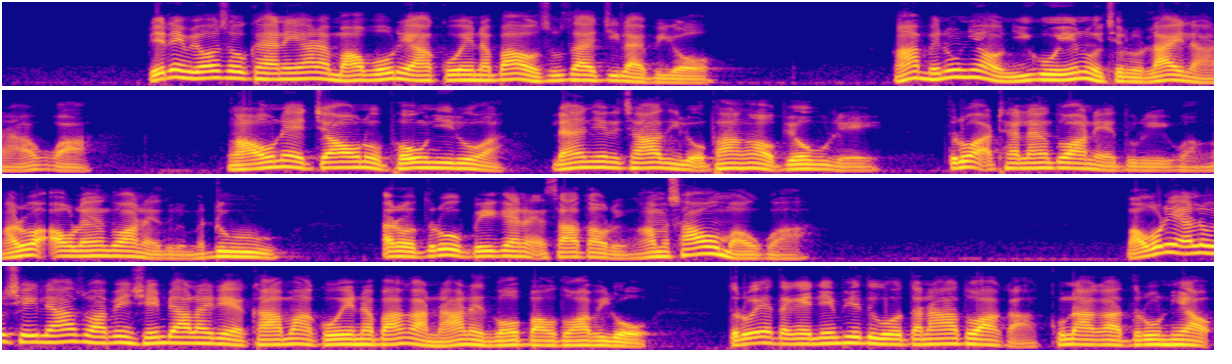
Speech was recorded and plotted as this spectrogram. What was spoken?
။ပြစ်တင်ပြောဆိုခံနေရတဲ့မောင်ဘိုးတွေကကိုရင်နှစ်ပါးကိုစူးစိုက်ကြည့်လိုက်ပြီးတော့ငါမင်းတို့ညောင်ညီကိုရင်းလို့ချစ်လို့လိုက်လာတာကွာ။ငါအောင်နဲ့ကြောင်းတို့ဖုန်းကြီးတို့ကလမ်းချင်းတခြားစီလို့အဖားငါ့ကိုပြောဘူးတယ်။သူတို့ကအထက်လန်းသွားနေသူတွေကွာငါတို့ကအောက်လန်းသွားနေသူတွေမတူဘူး။အဲ့တော့သူတို့ပေးကမ်းတဲ့အစားအသောက်တွေငါမစားအောင်မဟုတ်ကွာ။ မောင်ဘိုးတွေအဲ့လိုရှိလားစွာဖြင့်ရှင်းပြလိုက်တဲ့အခါမှာကိုရင်နှစ်ပါးကနားလေသဘောပေါက်သွားပြီးတော့သူတို့ရဲ့တကယ်ချင်းဖြစ်သူကိုတနာသွားကခုနကသူတို့နှစ်ယောက်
